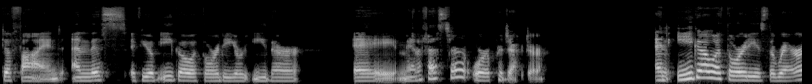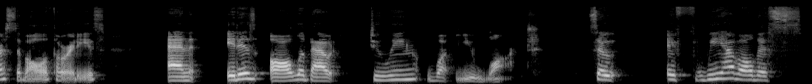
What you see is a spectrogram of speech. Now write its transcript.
defined. And this, if you have ego authority, you're either a manifester or a projector. And ego authority is the rarest of all authorities. And it is all about doing what you want. So if we have all this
